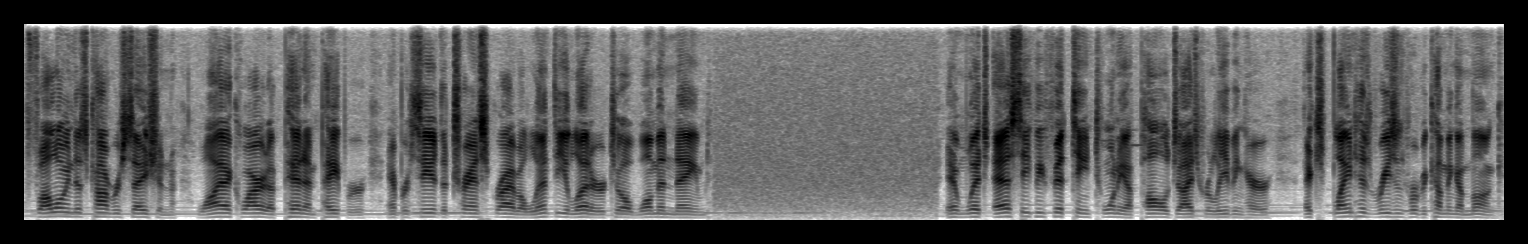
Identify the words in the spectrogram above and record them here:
Following this conversation, Y acquired a pen and paper and proceeded to transcribe a lengthy letter to a woman named in which SCP-1520 apologized for leaving her, explained his reasons for becoming a monk,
